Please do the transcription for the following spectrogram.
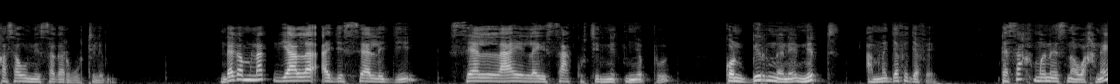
xasaw ni sagar wu tilim ndegam nag yàlla aji sell ji sellaay lay sàkku ci nit ñépp kon bir na ne nit am na jafe-jafe te sax mënees na wax ne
